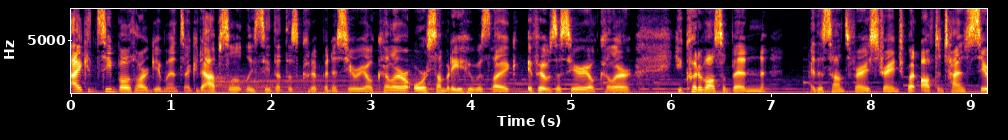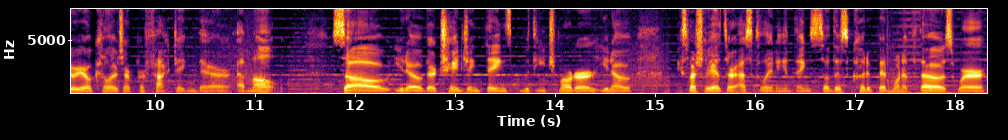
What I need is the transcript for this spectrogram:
I can see both arguments. I could absolutely see that this could have been a serial killer or somebody who was like, if it was a serial killer, he could have also been. This sounds very strange, but oftentimes serial killers are perfecting their mo. So you know they're changing things with each murder. You know, especially as they're escalating and things. So this could have been one of those where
